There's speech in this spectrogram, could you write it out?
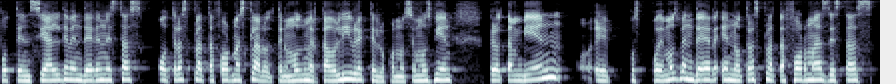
potencial de vender en estas otras plataformas? Claro, tenemos Mercado Libre, que lo conocemos bien, pero también eh, pues podemos vender en otras plataformas de estas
